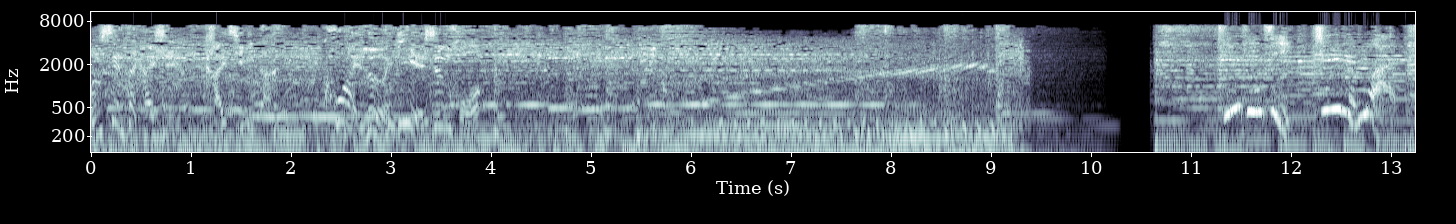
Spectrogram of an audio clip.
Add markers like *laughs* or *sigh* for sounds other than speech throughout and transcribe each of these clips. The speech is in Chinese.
从现在开始，开启你的快乐夜生活。听天气知冷暖。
